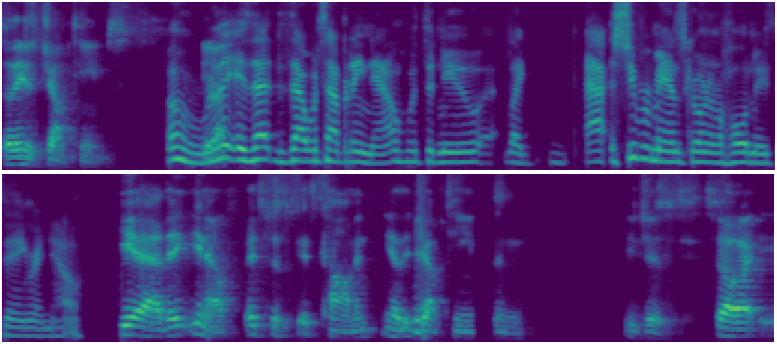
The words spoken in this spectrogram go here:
So they just jumped teams. Oh, really? Yeah. Is that is that what's happening now with the new like Superman's going on a whole new thing right now? Yeah, they you know it's just it's common. You know, they yeah. jump teams and you just so I,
